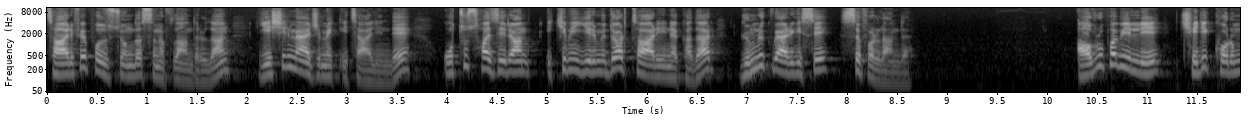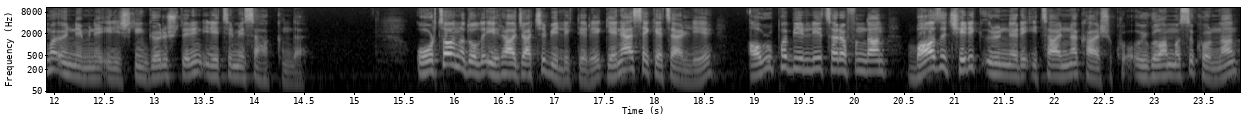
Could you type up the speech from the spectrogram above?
tarife pozisyonda sınıflandırılan yeşil mercimek ithalinde 30 Haziran 2024 tarihine kadar gümrük vergisi sıfırlandı. Avrupa Birliği çelik korunma önlemine ilişkin görüşlerin iletilmesi hakkında. Orta Anadolu İhracatçı Birlikleri Genel Sekreterliği Avrupa Birliği tarafından bazı çelik ürünleri ithaline karşı uygulanması konulan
